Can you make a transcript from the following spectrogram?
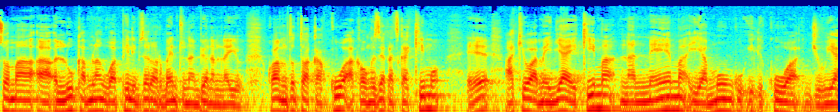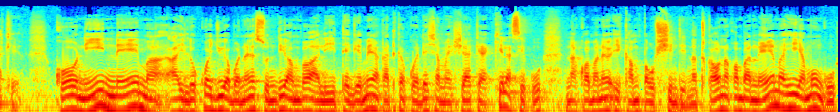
ukisoma uh, luka mlango wa pili mstari wa 40 tunaambiwa namna hiyo. Kwamba mtoto akakua akaongezea katika kimo eh, akiwa amejaa hekima na neema ya mungu ilikuwa juu yake. Kwao ni hii neema iliyokuwa juu ya bwana yesu ndio ambayo aliitegemea katika kuendesha maisha yake ya kila siku na kwa maana hiyo ikampa ushindi. Na tukaona kwamba neema hii ya mungu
